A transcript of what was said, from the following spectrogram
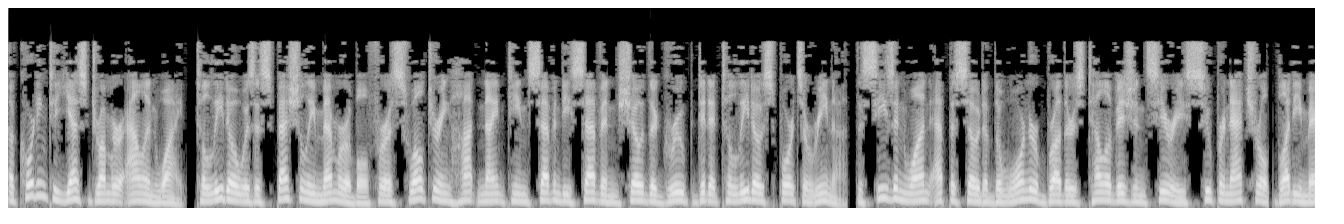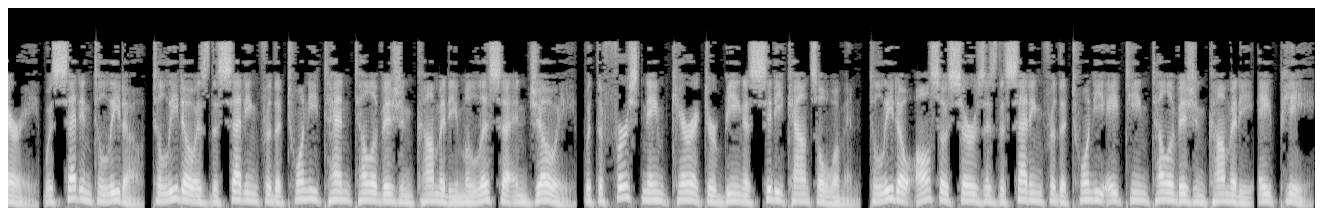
According to Yes drummer Alan White, Toledo was especially memorable for a sweltering hot 1977 show the group did at Toledo Sports Arena. The season 1 episode of the Warner Brothers television series Supernatural Bloody Mary was set in Toledo. Toledo is the setting for the 2010 television comedy Melissa and Joey, with the first named character being a city councilwoman. Toledo also serves as the setting for the 2018 television comedy AP.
